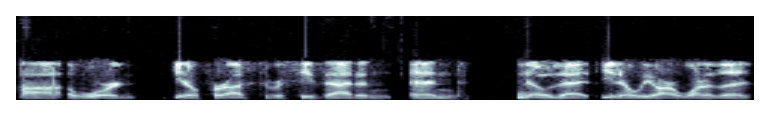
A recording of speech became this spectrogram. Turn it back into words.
uh, award. You know, for us to receive that and and know that you know we are one of the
